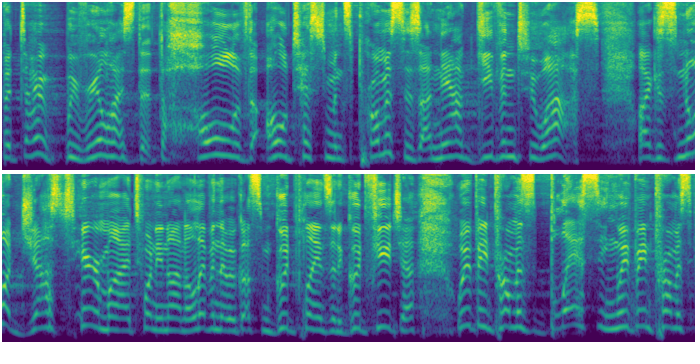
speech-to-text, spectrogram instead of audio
But don't we realize that the whole of the Old Testament's promises are now given to us? Like it's not just Jeremiah 29 11 that we've got some good plans and a good future. We've been promised blessing, we've been promised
